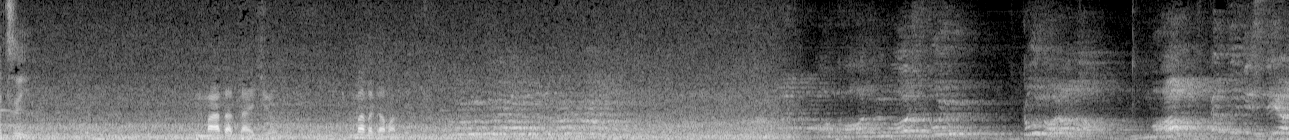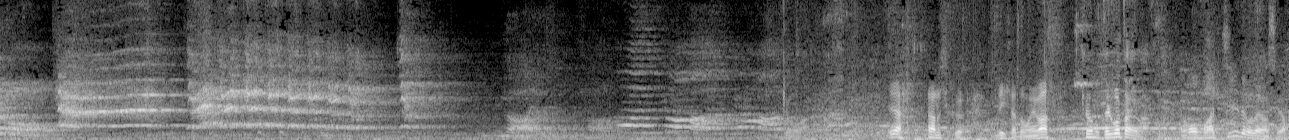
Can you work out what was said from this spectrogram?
暑い。まだ大丈夫。まだ我慢できる。いや楽しくできたと思います。今日の手応えは？もうバッチリでございますよ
